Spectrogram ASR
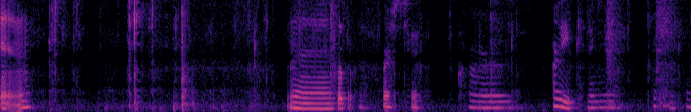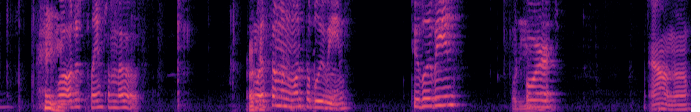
in. And then flip over the first two cards. Are you kidding me? Hey. Well, I'll just plant them both. Okay. Unless someone wants a blue bean. Two blue beans? What do you Or- need? I don't know.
